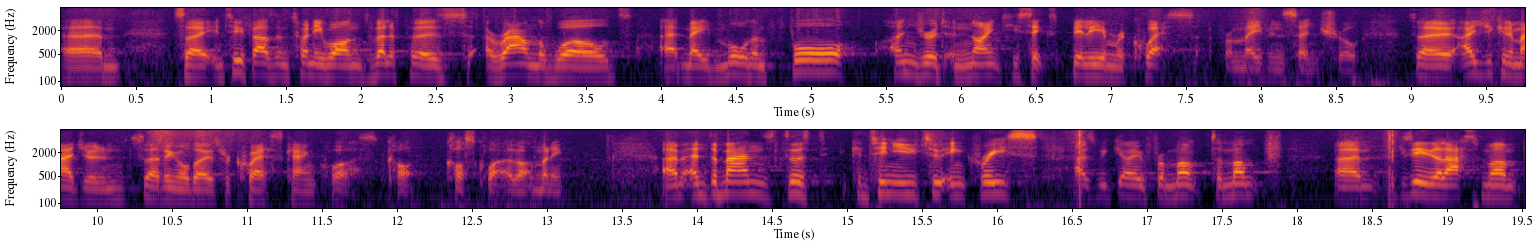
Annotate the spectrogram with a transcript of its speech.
Um, so in 2021, developers around the world uh, made more than 496 billion requests from Maven Central. So as you can imagine, serving all those requests can cost, cost quite a lot of money. Um, and demand does continue to increase as we go from month to month. Um, you can see the last month,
